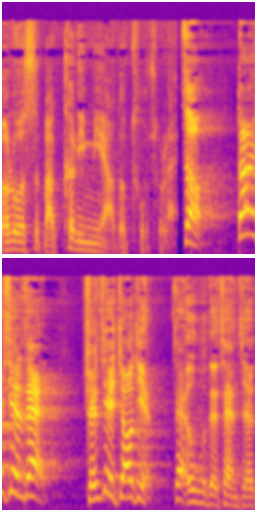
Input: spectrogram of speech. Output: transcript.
俄罗斯把克里米亚都吐出来。走，当然现在全世界焦点在俄乌的战争，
